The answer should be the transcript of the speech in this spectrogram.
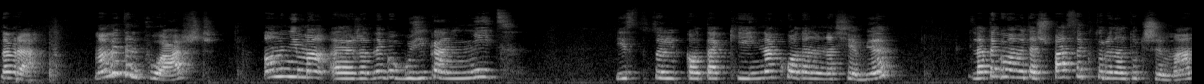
Dobra, mamy ten płaszcz. On nie ma e, żadnego guzika, nic. Jest tylko taki nakładany na siebie. Dlatego mamy też pasek, który nam tu trzyma.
